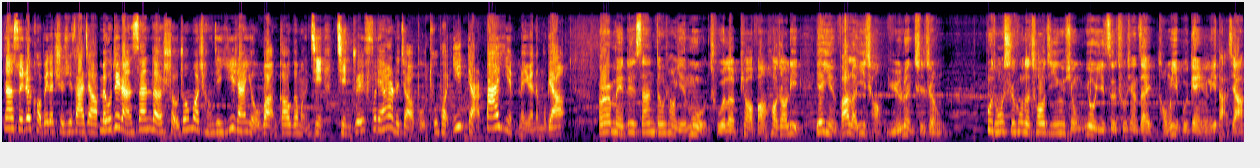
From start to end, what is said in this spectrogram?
那随着口碑的持续发酵，《美国队长三》的首周末成绩依然有望高歌猛进，紧追《复联二》的脚步，突破一点八亿美元的目标。而《美队三》登上银幕，除了票房号召力，也引发了一场舆论之争。不同时空的超级英雄又一次出现在同一部电影里打架。《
